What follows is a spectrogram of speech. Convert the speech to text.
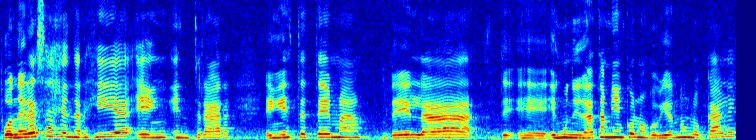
poner esas energías en entrar en este tema de la, eh, en unidad también con los gobiernos locales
